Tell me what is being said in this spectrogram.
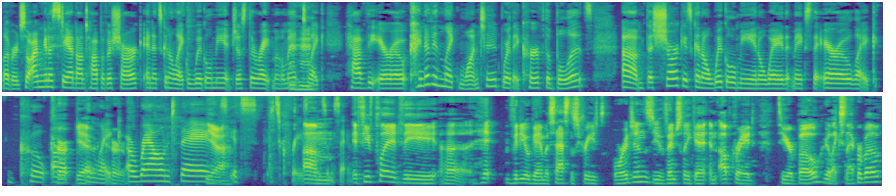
leverage. So I'm going to stand on top of a shark, and it's going to like wiggle me at just the right moment Mm-hmm. to like have the arrow kind of in like Wanted, where they curve the bullets um, the shark is going to wiggle me in a way that makes the arrow like go Cur- up yeah, and like curve. around things. Yeah. It's it's crazy. it's Um, insane. if you've played the uh, hit video game Assassin's Creed Origins, you eventually get an upgrade to your bow, your like sniper bow,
